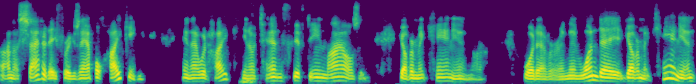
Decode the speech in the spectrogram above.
on a Saturday, for example, hiking. And I would hike, you know, 10, 15 miles at Government Canyon or whatever. And then one day at Government Canyon,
